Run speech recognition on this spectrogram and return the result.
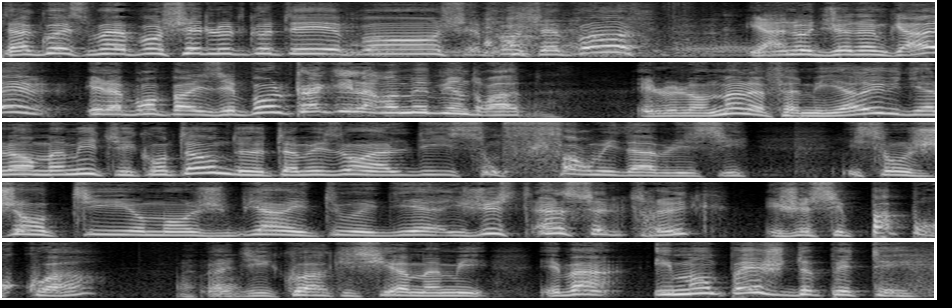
d'un coup, elle se met à pencher de l'autre côté. Elle penche, elle penche, elle penche. Il y a un autre jeune homme qui arrive, il la prend par les épaules, clac, il la remet bien droite. Et le lendemain, la famille arrive, il dit alors, mamie, tu es contente de ta maison Elle dit, ils sont formidables ici. Ils sont gentils, on mange bien et tout. Il dit, il y a juste un seul truc, et je sais pas pourquoi. Elle dit, quoi, qu'est-ce qu'il y a, mamie? Eh ben, ils m'empêchent de péter.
